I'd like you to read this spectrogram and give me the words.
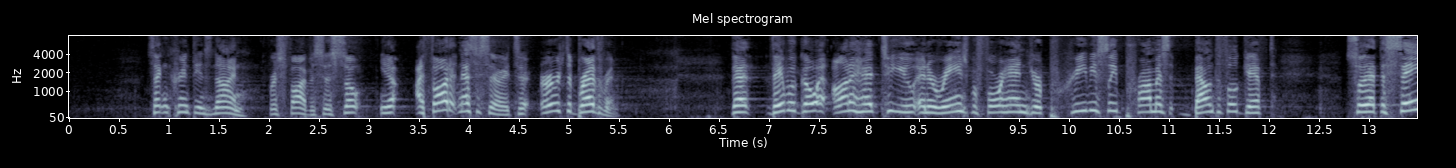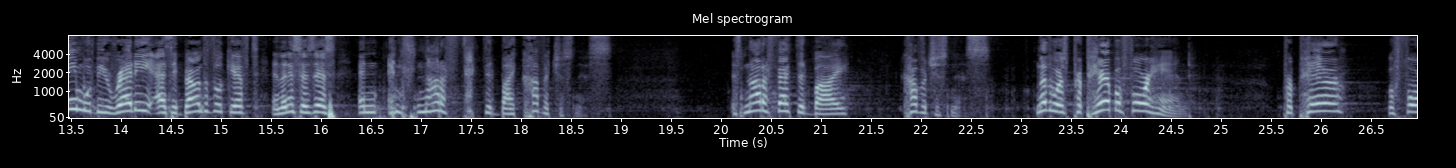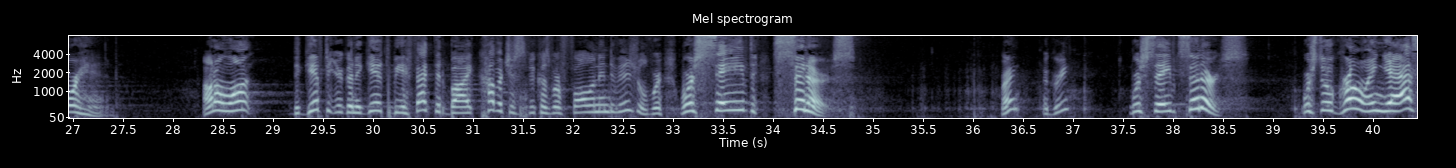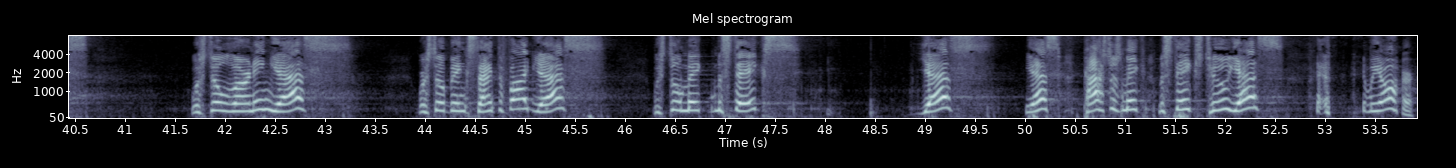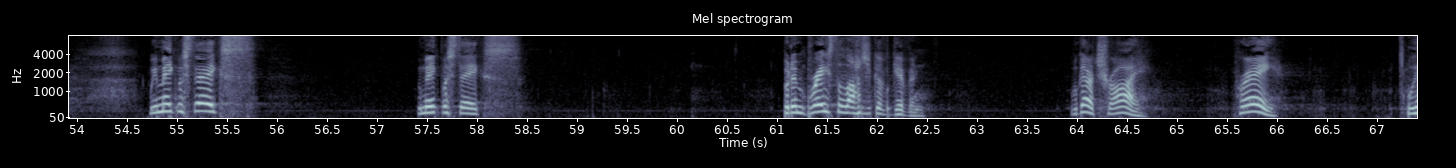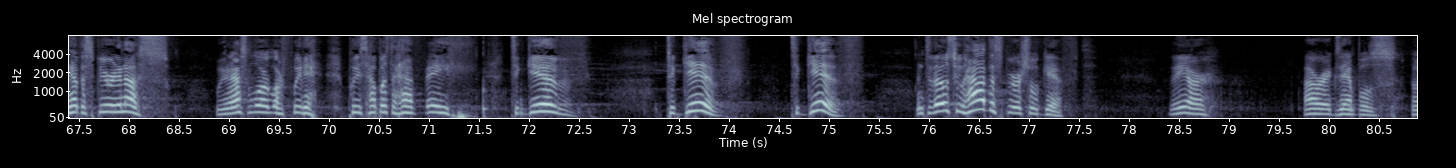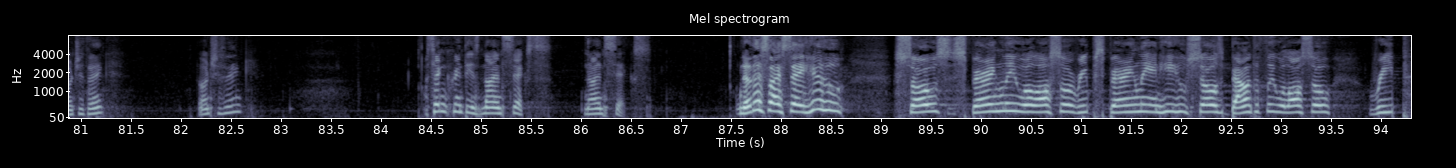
2 Corinthians 9, verse 5, it says, So, you know, I thought it necessary to urge the brethren that they would go on ahead to you and arrange beforehand your previously promised bountiful gift so that the same would be ready as a bountiful gift. And then it says this, and, and it's not affected by covetousness. It's not affected by covetousness. In other words, prepare beforehand. Prepare beforehand. I don't want the gift that you're going to give to be affected by covetousness because we're fallen individuals. We're, we're saved sinners. Right? Agree? We're saved sinners. We're still growing, yes. We're still learning, yes. We're still being sanctified, yes. We still make mistakes, yes. Yes. Pastors make mistakes too, yes. we are. We make mistakes. We make mistakes. But embrace the logic of giving. We've got to try. Pray. We have the Spirit in us. We ask the Lord, Lord, please, please help us to have faith, to give, to give, to give. And to those who have the spiritual gift, they are our examples, don't you think? Don't you think? 2 Corinthians 9 6. 9 6. Now, this I say, he who sows sparingly will also reap sparingly, and he who sows bountifully will also reap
